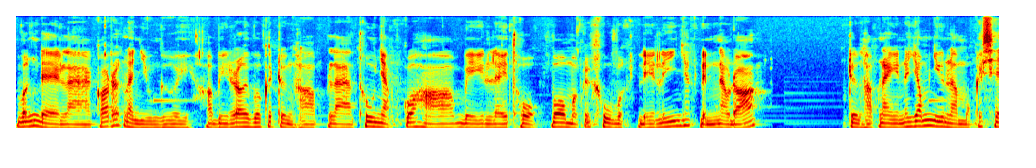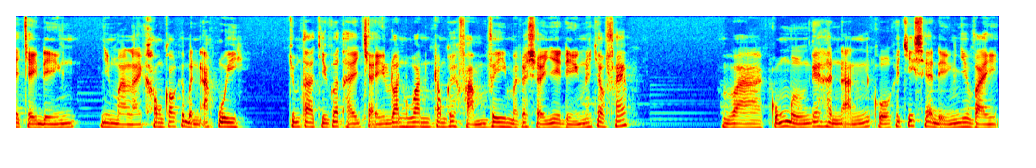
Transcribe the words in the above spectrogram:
vấn đề là có rất là nhiều người họ bị rơi vô cái trường hợp là thu nhập của họ bị lệ thuộc vô một cái khu vực địa lý nhất định nào đó. Trường hợp này nó giống như là một cái xe chạy điện nhưng mà lại không có cái bình ắc quy. Chúng ta chỉ có thể chạy loanh quanh trong cái phạm vi mà cái sợi dây điện nó cho phép. Và cũng mượn cái hình ảnh của cái chiếc xe điện như vậy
